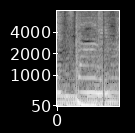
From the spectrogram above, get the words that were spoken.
It's fine.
